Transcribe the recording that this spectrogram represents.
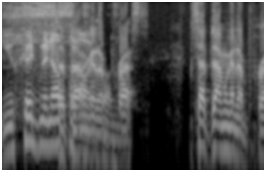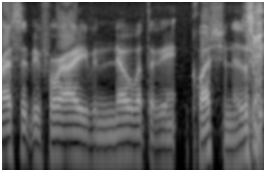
You could monopolize. Except I'm gonna press. this. Except I'm gonna press it before I even know what the question is.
